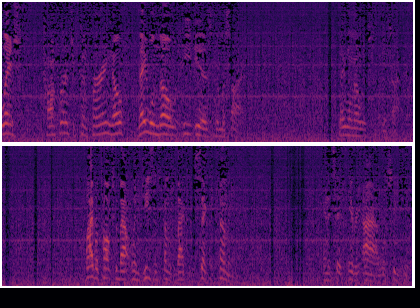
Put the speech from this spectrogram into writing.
flesh conference or conferring. No, they will know He is the Messiah. They will know it's the Messiah. The Bible talks about when Jesus comes back to the second coming and it says every eye will see him.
